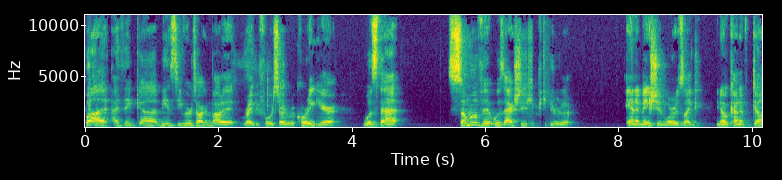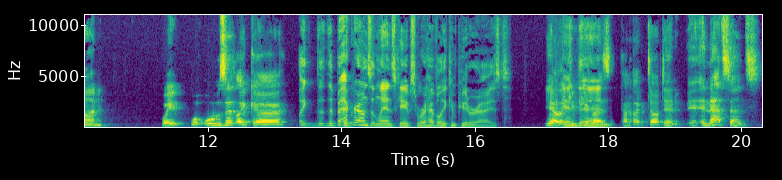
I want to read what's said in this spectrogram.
But I think uh, me and Steve were talking about it right before we started recording here. Was that some of it was actually computer animation, where it was like you know kind of done. Wait, what, what was it like? Uh, Like the, the backgrounds and landscapes were heavily computerized. Yeah, like And computerized, kind of like dubbed in. in. In that sense,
